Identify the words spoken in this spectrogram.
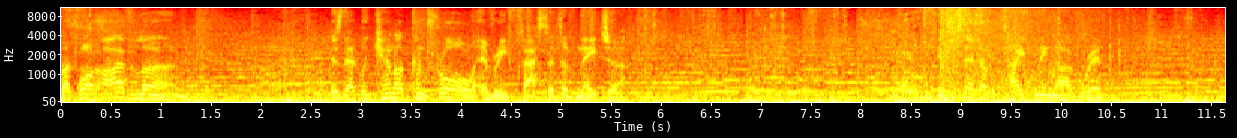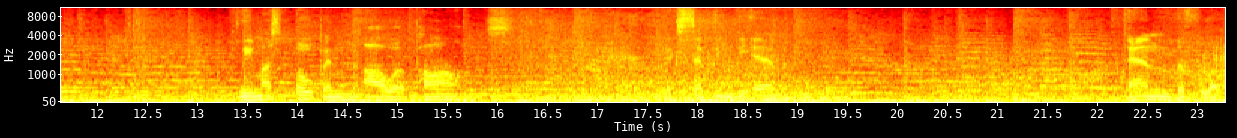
But what I've learned is that we cannot control every facet of nature. Instead of tightening our grip, we must open our palms, accepting the ebb and the flow.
